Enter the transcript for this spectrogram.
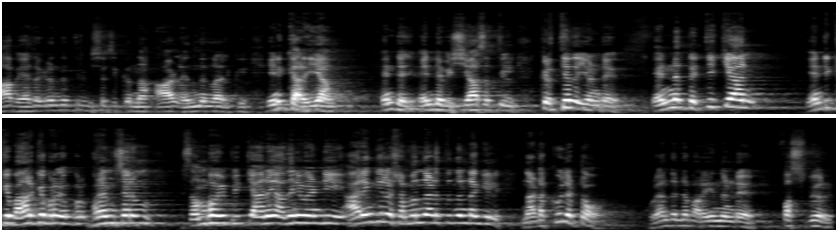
ആ വേദഗ്രന്ഥത്തിൽ വിശ്വസിക്കുന്ന ആൾ എന്നുള്ളവർക്ക് എനിക്കറിയാം. എന്റെ എന്റെ വിശ്വാസത്തിൽ കൃത്യതയുണ്ട്. എന്നെ തെറ്റിക്കാൻ എനിക്ക് മാർഗഭ്രംശനം സംഭവിപ്പിക്കാൻ അതിനുവേണ്ടി ആരെങ്കിലും ശ്രമം നടത്തുന്നുണ്ടെങ്കിൽ നടക്കൂലട്ടോ. ഖുർആൻ തന്നെ പറയുന്നുണ്ട് ഫസ്ബിർ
